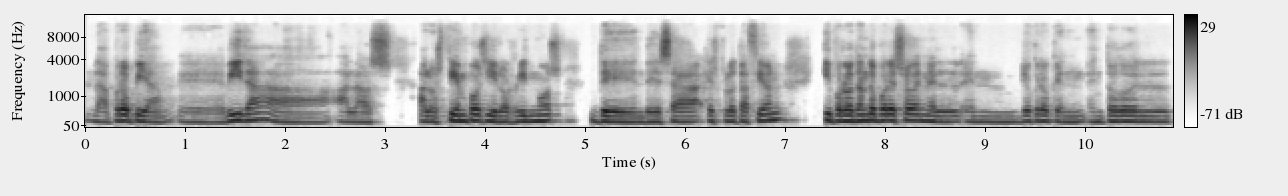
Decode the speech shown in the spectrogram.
la propia eh, vida a, los, a, los, tiempos y los ritmos de, esa explotación y por lo tanto por eso en el, yo creo que en todo el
